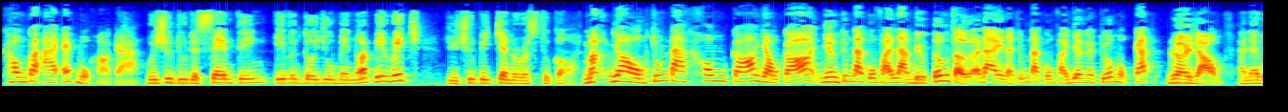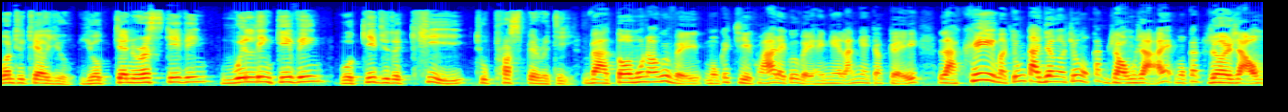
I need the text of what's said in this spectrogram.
không có ai ép buộc họ cả We should do the same thing, even though you may not be rich. You should be generous to God. Mặc dầu chúng ta không có giàu có nhưng chúng ta cũng phải làm điều tương tự ở đây là chúng ta cũng phải dâng cho Chúa một cách rời rộng. And I want to tell you, your generous giving, willing giving will give you the key to prosperity. Và tôi muốn nói quý vị một cái chìa khóa đây quý vị hãy nghe lắng nghe cho kỹ là khi mà chúng ta dâng cho Chúa một cách rộng rãi, một cách rời rộng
